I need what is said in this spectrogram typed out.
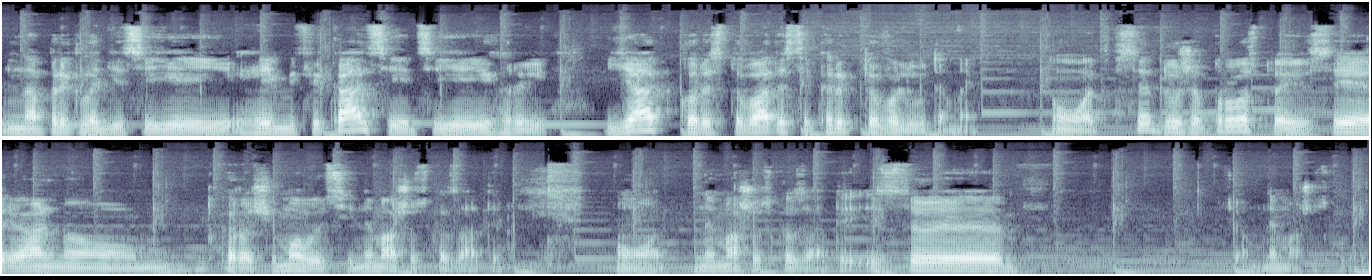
на прикладі цієї гейміфікації, цієї гри, як користуватися криптовалютами. От, все дуже просто і все реально, коротше, мови всі, нема що сказати. От, нема що сказати. Е, все, нема що сказати.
